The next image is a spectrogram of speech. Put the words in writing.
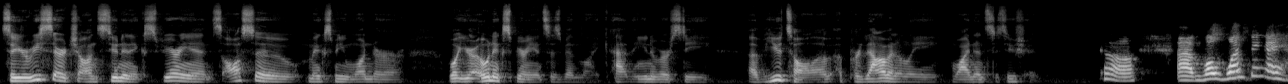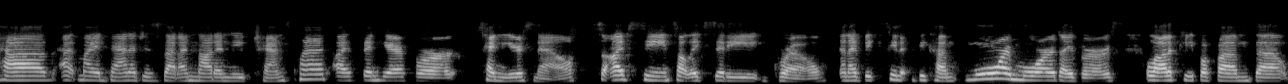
So, your research on student experience also makes me wonder what your own experience has been like at the University of Utah, a, a predominantly white institution. Cool. Um, well, one thing I have at my advantage is that I'm not a new transplant. I've been here for 10 years now. So I've seen Salt Lake City grow and I've seen it become more and more diverse. A lot of people from the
